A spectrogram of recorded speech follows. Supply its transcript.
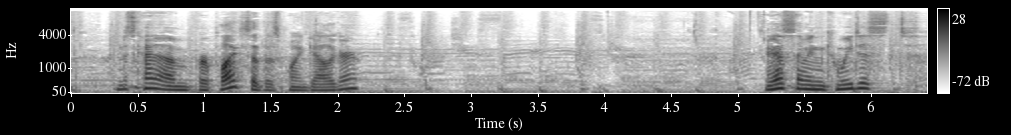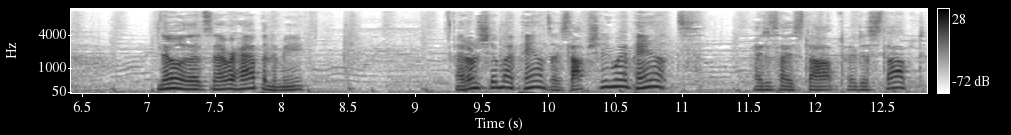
I'm just kind of perplexed at this point, Gallagher. Guess I mean, can we just? No, that's never happened to me. I don't shit my pants. I stopped shitting my pants. I just I stopped. I just stopped.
